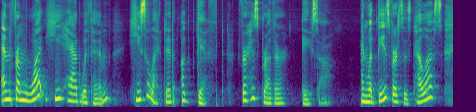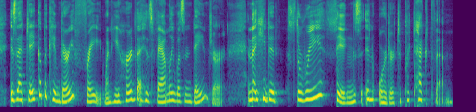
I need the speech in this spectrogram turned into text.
and from what he had with him, he selected a gift for his brother Esau. And what these verses tell us is that Jacob became very afraid when he heard that his family was in danger, and that he did three things in order to protect them.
